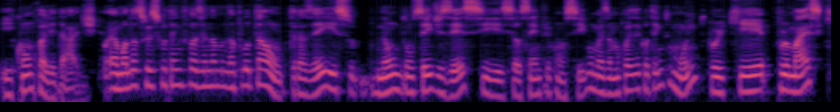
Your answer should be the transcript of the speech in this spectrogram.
e com qualidade. É uma das coisas que eu tento fazer na, na Plutão, trazer isso. Não, não sei dizer se, se eu sempre consigo, mas é uma coisa que eu tento muito, porque por mais que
